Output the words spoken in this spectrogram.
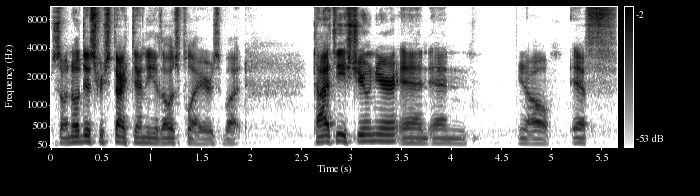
so no disrespect to any of those players, but Tatis Jr. and and you know if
